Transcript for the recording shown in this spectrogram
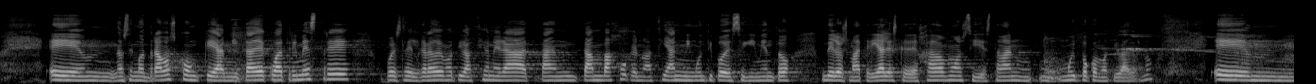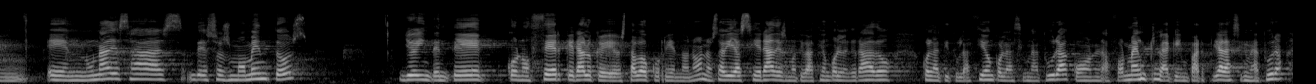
em, nos encontramos con que a mitad de cuatrimestre pues, el grado de motivación era tan, tan bajo que no hacían ningún tipo de seguimiento de los materiales que dejábamos y estaban muy poco motivados. ¿no? Em, en uno de, de esos momentos yo intenté conocer qué era lo que estaba ocurriendo. ¿no? no sabía si era desmotivación con el grado, con la titulación, con la asignatura, con la forma en la que impartía la asignatura.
